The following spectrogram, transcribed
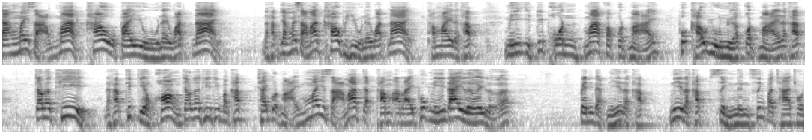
ยังไม่สามารถเข้าไปอยู่ในวัดได้นะครับ ยังไม่สามารถเข้าไปอยู่ในวัดได้ทำไมล่ะครับ มีอิทธิพลมากกว่ากฎหมาย พวกเขาอยู่เหนือกฎหมายแล้วครับ เจ้าหน้าที่นะครับที่เกี่ยวข้องเจ้าหน้าที่ที่บังคับ ใช้กฎหมายไม่สามารถจะทำอะไรพวกนี้ได้เลยเหรอเป็นแบบนี้แหละครับ นี่แหละครับสิ่งหนึ่งซึ่งประชาชน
